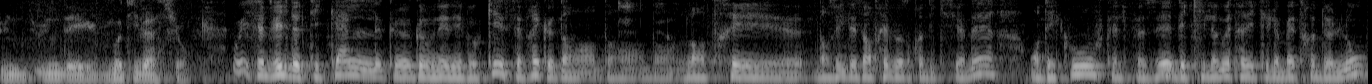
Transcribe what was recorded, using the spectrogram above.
une, des motivations. Oui, cette ville de Tikal que, vous venez d'évoquer, c'est vrai que dans, l'entrée, euh, dans une des entrées de votre dictionnaire, on découvre qu'elle faisait des kilomètres et des kilomètres de long,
